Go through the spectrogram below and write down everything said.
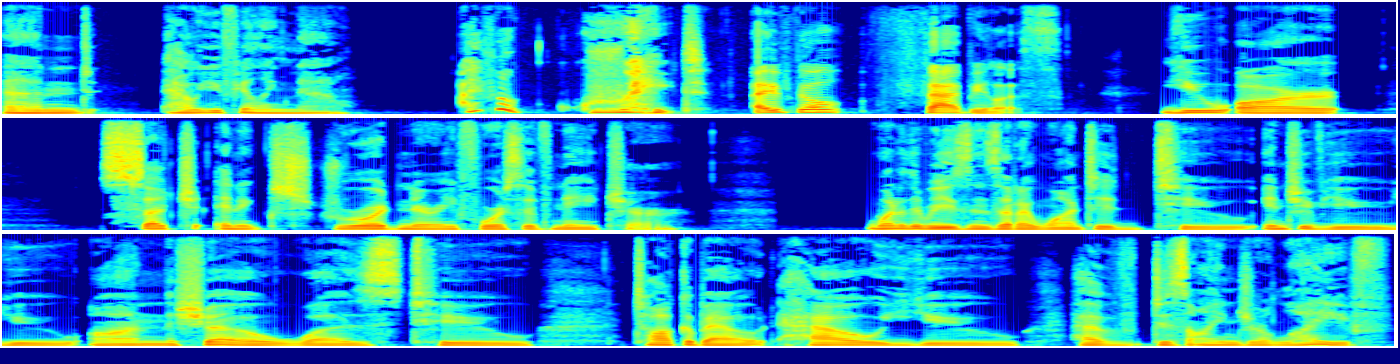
And how are you feeling now? I feel great. I feel fabulous. You are such an extraordinary force of nature. One of the reasons that I wanted to interview you on the show was to talk about how you have designed your life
